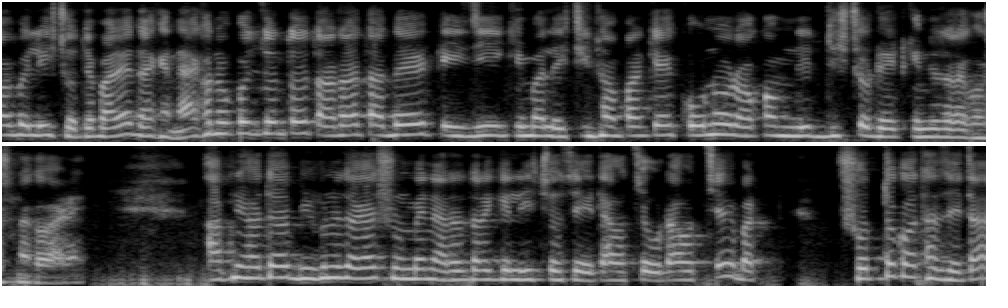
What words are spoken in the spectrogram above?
কবে লিস্ট হতে পারে? দেখেন, এখনও পর্যন্ত তারা তাদের টিজি কিংবা লিস্টিং সম্পর্কে কোনো রকম নির্দিষ্ট ডেট কিন্তু তারা ঘোষণা করেনি আপনি হয়তো বিভিন্ন জায়গায় শুনবেন, এত তারিখে লিস্ট হচ্ছে, এটা হচ্ছে, ওটা হচ্ছে বাট সত্য কথা যেটা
